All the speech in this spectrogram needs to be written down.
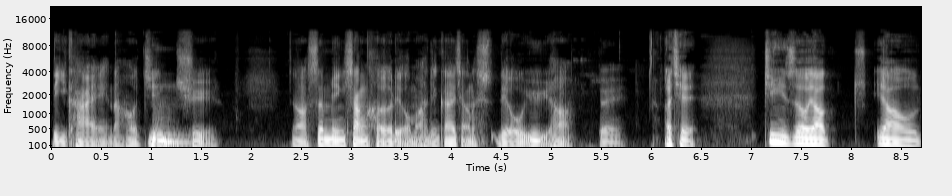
离开，然后进去，啊、嗯，生命像河流嘛，你刚才讲的是流域哈，对，而且进去之后要要，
